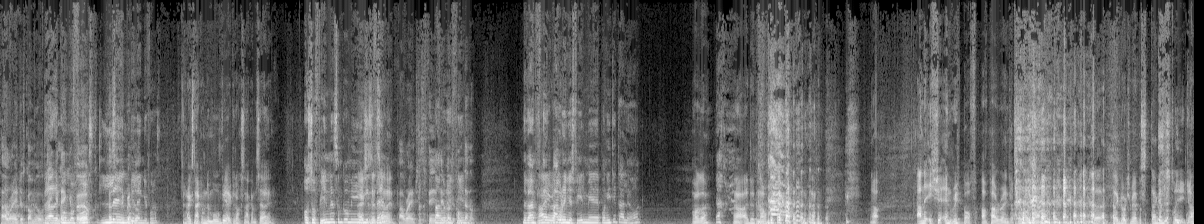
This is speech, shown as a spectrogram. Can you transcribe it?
Power Rangers kom jo lenge, det lenge før først. Lenge, Rim. lenge først. Jeg snakker om The Movie, ikke dere snakker om serien. Og så filmen som kom i Jeg har ikke sett 95. Power Rangers film, Power film Film. Det var en Nei, Power. Rangers-film eh, på 90-tallet òg. Var det det? Ja. Ja, I didn't know. ja. Han er ikke en rip-off av Power Rangers. Det går ikke. Det, det går ikke med på Den kan du stryke.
